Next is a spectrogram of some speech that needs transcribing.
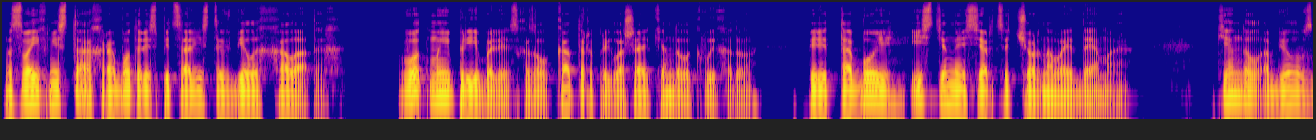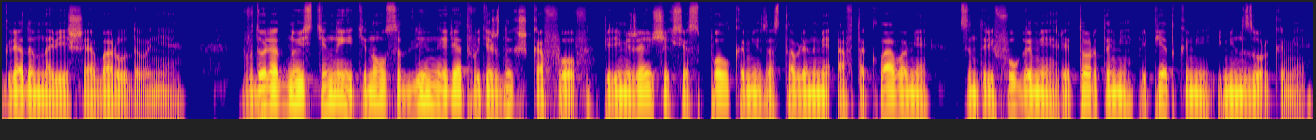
На своих местах работали специалисты в белых халатах. «Вот мы и прибыли», — сказал Каттер, приглашая Кендалла к выходу. «Перед тобой истинное сердце черного Эдема». Кендалл обвел взглядом новейшее оборудование. Вдоль одной стены тянулся длинный ряд вытяжных шкафов, перемежающихся с полками, заставленными автоклавами, центрифугами, ретортами, пипетками и мензурками.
